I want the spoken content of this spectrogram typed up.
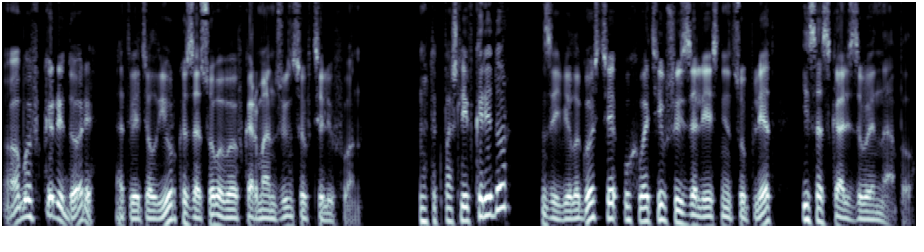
«Обувь в коридоре», — ответил Юрка, засовывая в карман джинсов телефон. «Ну так пошли в коридор», — заявила гостья, ухватившись за лестницу плед и соскальзывая на пол.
